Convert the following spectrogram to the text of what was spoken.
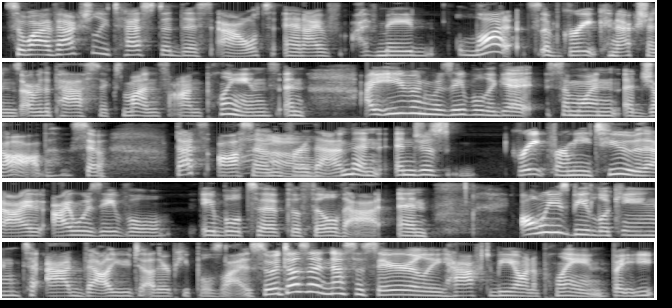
So I've actually tested this out and I've I've made lots of great connections over the past 6 months on planes and I even was able to get someone a job. So that's awesome wow. for them and and just great for me too that I I was able able to fulfill that. And always be looking to add value to other people's lives. So it doesn't necessarily have to be on a plane, but you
